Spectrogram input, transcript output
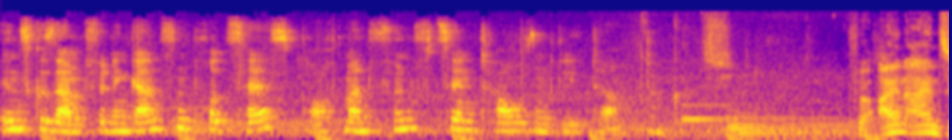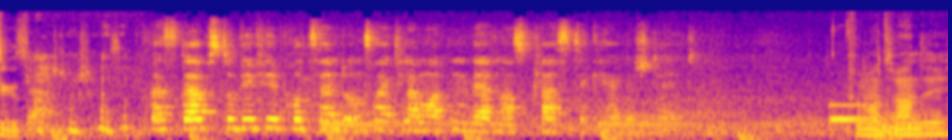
Insgesamt für den ganzen Prozess braucht man 15.000 Liter. Für ein einziges Mal. Was glaubst du, wie viel Prozent unserer Klamotten werden aus Plastik hergestellt? 25.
